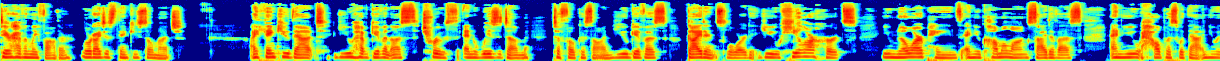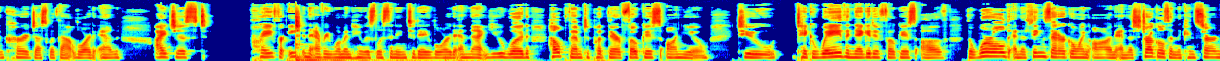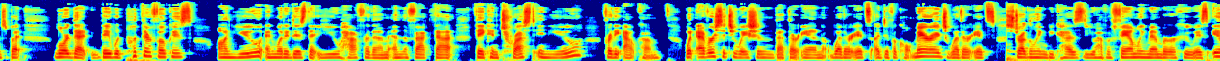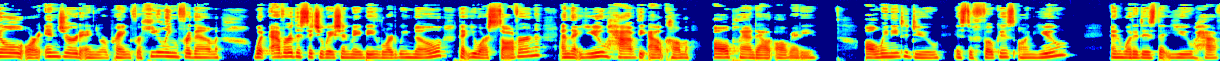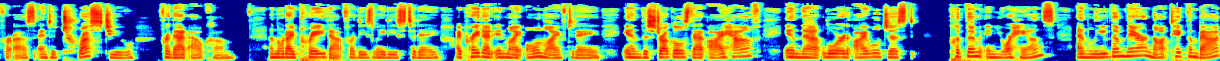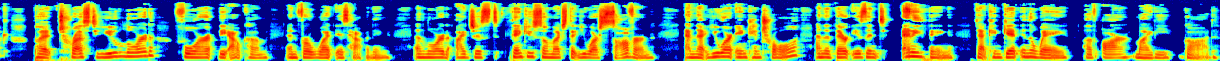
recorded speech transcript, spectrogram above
Dear Heavenly Father, Lord, I just thank you so much. I thank you that you have given us truth and wisdom to focus on. You give us guidance, Lord. You heal our hurts. You know our pains and you come alongside of us and you help us with that and you encourage us with that, Lord. And I just pray for each and every woman who is listening today, Lord, and that you would help them to put their focus on you, to take away the negative focus of the world and the things that are going on and the struggles and the concerns, but Lord, that they would put their focus on you and what it is that you have for them and the fact that they can trust in you for the outcome. Whatever situation that they're in, whether it's a difficult marriage, whether it's struggling because you have a family member who is ill or injured and you're praying for healing for them, whatever the situation may be, Lord, we know that you are sovereign and that you have the outcome all planned out already. All we need to do is to focus on you and what it is that you have for us and to trust you for that outcome. And Lord, I pray that for these ladies today. I pray that in my own life today, in the struggles that I have, in that, Lord, I will just put them in your hands and leave them there, not take them back, but trust you, Lord, for the outcome and for what is happening. And Lord, I just thank you so much that you are sovereign and that you are in control and that there isn't anything that can get in the way of our mighty God.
